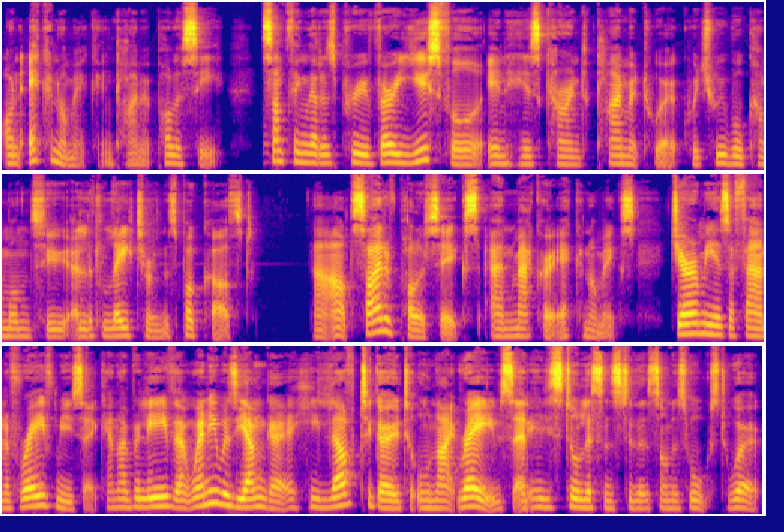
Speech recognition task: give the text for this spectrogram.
on economic and climate policy something that has proved very useful in his current climate work, which we will come on to a little later in this podcast. Now, outside of politics and macroeconomics, Jeremy is a fan of rave music, and I believe that when he was younger, he loved to go to all night raves, and he still listens to this on his walks to work.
